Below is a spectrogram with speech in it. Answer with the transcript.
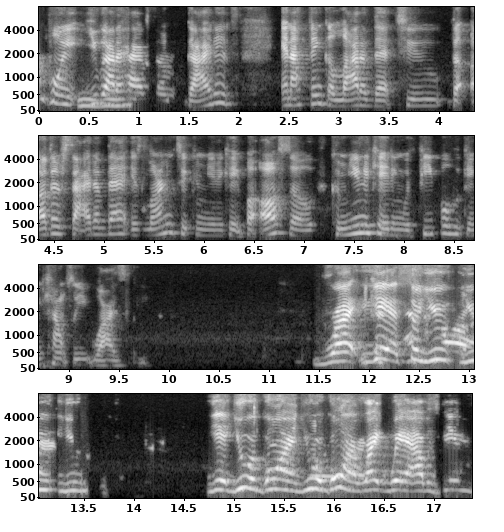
some point, mm-hmm. you got to have some guidance. And I think a lot of that too, the other side of that is learning to communicate, but also communicating with people who can counsel you wisely. Right. Because yeah. So you you you yeah, you were going, you were going right where I was getting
